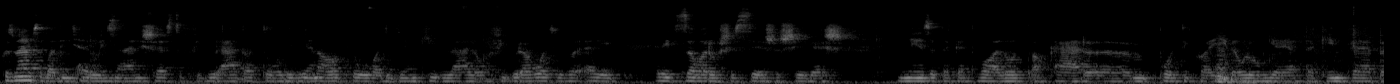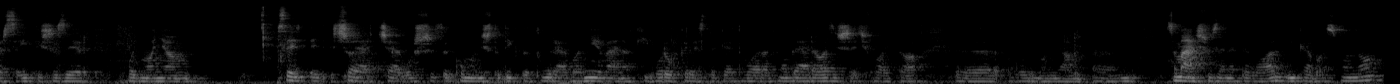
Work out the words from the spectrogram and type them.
közben nem szabad így heroizálni se ezt a figurát attól, hogy egy ilyen outlaw vagy egy ilyen kívülálló figura volt, hogy elég elég zavaros és szélsőséges nézeteket vallott, akár politikai ideológiáját tekintve. Persze itt is azért, hogy mondjam, ez egy, egy sajátságos ez a kommunista diktatúrában nyilván, aki horogkereszteket varrat magára, az is egyfajta, ö, hogy mondjam, ö, szóval más üzenete van, inkább azt mondom.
